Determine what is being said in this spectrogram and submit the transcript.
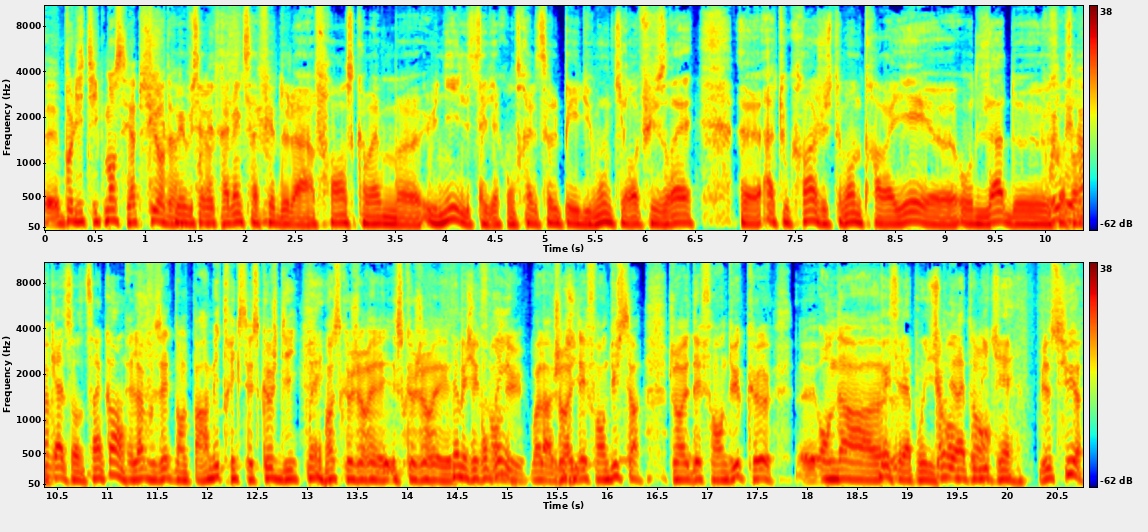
euh, politiquement c'est absurde. Mais vous savez très bien que ça fait de la France quand même euh, une île, c'est-à-dire qu'on serait le seul pays du monde qui refuserait à tout craint justement de travailler au-delà de 64, 65 ans. Et là vous êtes dans le paramétrique, c'est ce que je dis. Moi ce que j'aurais ce que j'aurais mais j'ai compris. Voilà, j'aurais défendu ça. J'aurais défendu que on a Oui, c'est la position des républicains. bien sûr,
